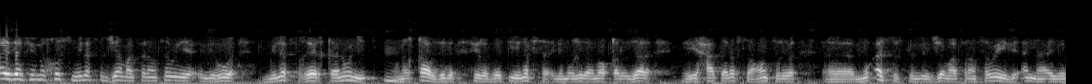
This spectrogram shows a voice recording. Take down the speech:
أيضا فيما يخص ملف الجامعة الفرنسوية اللي هو ملف غير قانوني. ونلقاو زاد في السيره الذاتيه نفسها اللي موجوده على موقع الوزارة. هي حاطة نفسها عنصر آه، مؤسس للجامعة الفرنسوية لأنها أيضا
